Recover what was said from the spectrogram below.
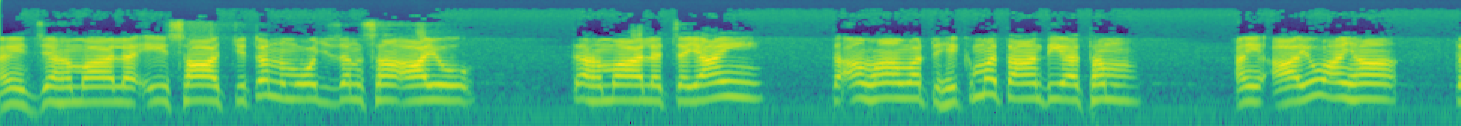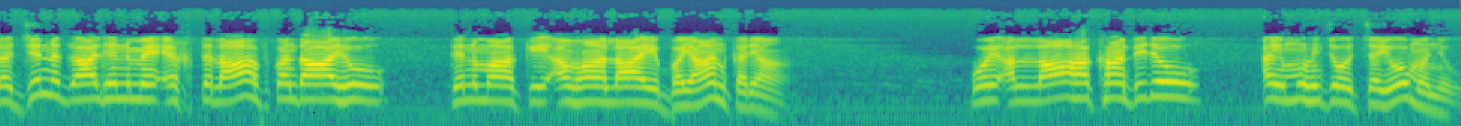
ऐं जंहिं महिल ईसा चिटनि मौजनि सां आयो तंहिं महिल चयाई त अव्हां वटि हिकमत आंदी अथमि ऐं आयो आहियां त जिन ॻाल्हियुनि में इख़्तिलाफ़ कंदा आहियो तिन मां के अव्हां लाइ बयानु करियां पोइ अलाह खां ॾिजो ऐं मुंहिंजो चयो मञो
